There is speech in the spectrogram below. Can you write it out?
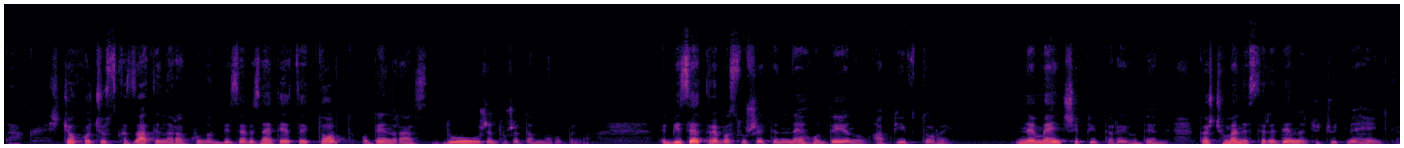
Так, що хочу сказати на рахунок бізе. Ви знаєте, я цей торт один раз дуже-дуже давно робила. Бізе треба сушити не годину, а півтори. Не менше півтори години. Тому що в мене середина чуть-чуть м'ягенька.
